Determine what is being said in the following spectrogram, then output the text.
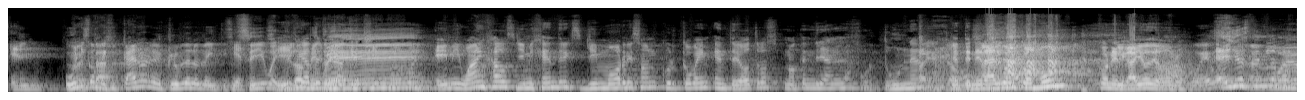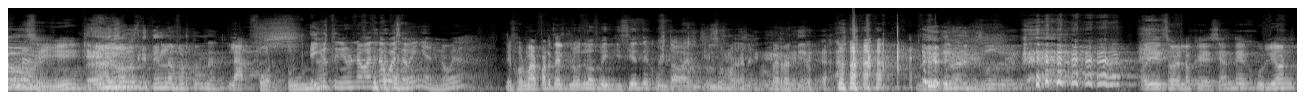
el único está. mexicano en el club de los 27. Sí, güey. Sí, y lo fíjate, admito, güey. qué chingón, güey. Amy Winehouse, Jimi Hendrix, Jim Morrison, Kurt Cobain, entre otros, no tendrían la fortuna Vayan, de tener algo en común con el gallo de oro. Ellos tienen la fortuna. Sí, Ellos son los que tienen la fortuna. la fortuna Ellos tenían una banda guasabeña, ¿no? ¿Verdad? De formar parte del club de los 27 junto a Valentín. Me retiro. Me retiro del episodio. Oye, sobre lo que decían de Julián,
